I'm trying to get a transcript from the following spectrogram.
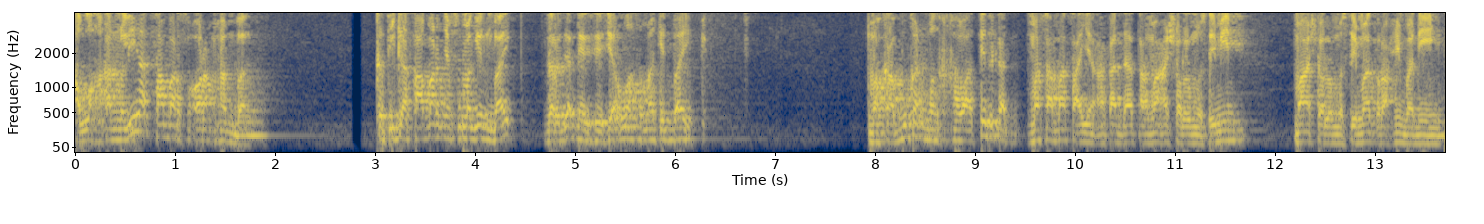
Allah akan melihat sabar seorang hamba. Ketika sabarnya semakin baik, derajatnya di sisi Allah semakin baik. Maka bukan mengkhawatirkan masa-masa yang akan datang ma'asyarul muslimin, ma'asyarul muslimat rahimani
